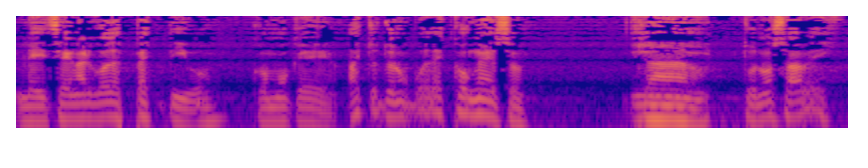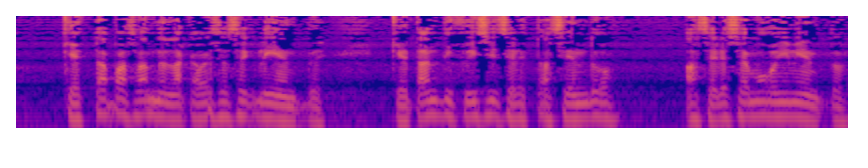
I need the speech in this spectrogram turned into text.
le dicen algo despectivo, como que, ay, tú no puedes con eso. Y tú no sabes qué está pasando en la cabeza de ese cliente, qué tan difícil se le está haciendo hacer ese movimiento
